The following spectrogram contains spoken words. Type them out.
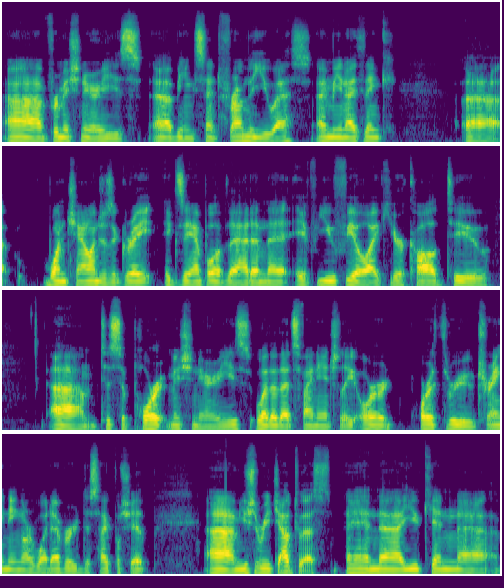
uh, for missionaries uh, being sent from the U.S. I mean, I think uh, one challenge is a great example of that, and that if you feel like you're called to um, to support missionaries, whether that's financially or or through training or whatever discipleship, um, you should reach out to us and uh, you can uh,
